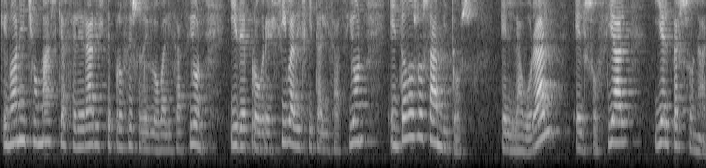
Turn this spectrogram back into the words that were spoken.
que no han hecho más que acelerar este proceso de globalización y de progresiva digitalización en todos los ámbitos, el laboral, el social y el personal.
